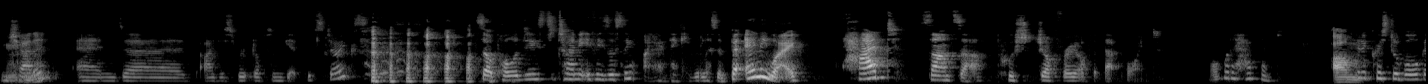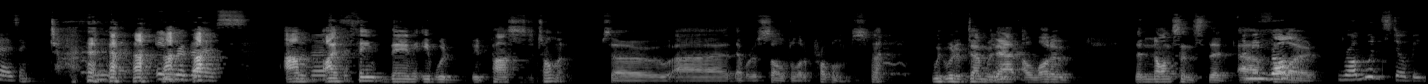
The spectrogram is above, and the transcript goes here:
and Mhm. chatted, and uh, I just ripped off some get this jokes. So apologies to Tony if he's listening. I don't think he would listen. But anyway, had Sansa pushed Joffrey off at that point, what would have happened? um, Bit of crystal ball gazing in reverse. Um, Reverse I think then it would it passes to Tommen, so uh, that would have solved a lot of problems. we would have done without a lot of the nonsense that uh, I mean, followed. Robb would still be.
